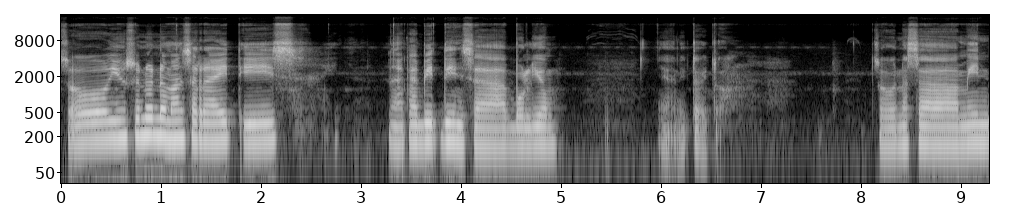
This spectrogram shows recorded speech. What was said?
So, yung sunod naman sa right is nakabit din sa volume. Yan, ito, ito. So, nasa main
